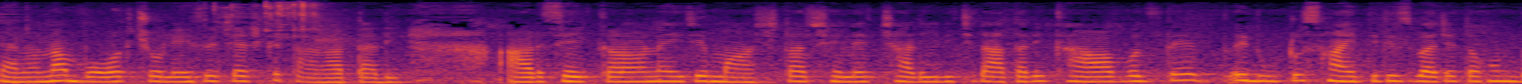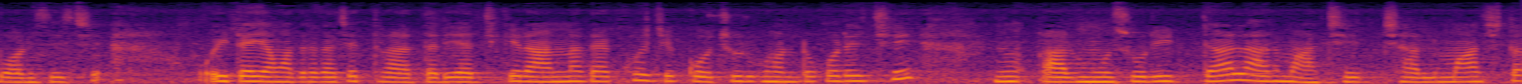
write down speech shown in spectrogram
কেননা বর চলে এসেছে আজকে তাড়াতাড়ি। আর সেই কারণে এই যে মাছটা ছেলে ছাড়িয়ে দিচ্ছে তাড়াতাড়ি খাওয়া বলতে ওই দুটো সাঁইত্রিশ বাজে তখন বর এসেছে। ওইটাই আমাদের কাছে তাড়াতাড়ি। আজকে রান্না দেখো যে কচুর ঘন্ট করেছি আর মুসুরির ডাল আর মাছের ঝাল। মাছটা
